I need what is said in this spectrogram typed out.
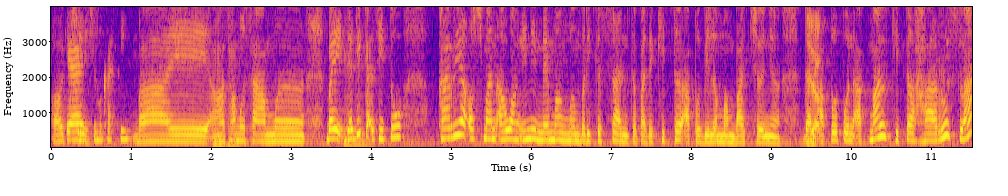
Okey. Kan, terima kasih. Baik, ah, sama-sama. Baik, jadi kat situ karya Osman Awang ini memang memberi kesan kepada kita apabila membacanya dan Ya. apapun akmal kita haruslah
